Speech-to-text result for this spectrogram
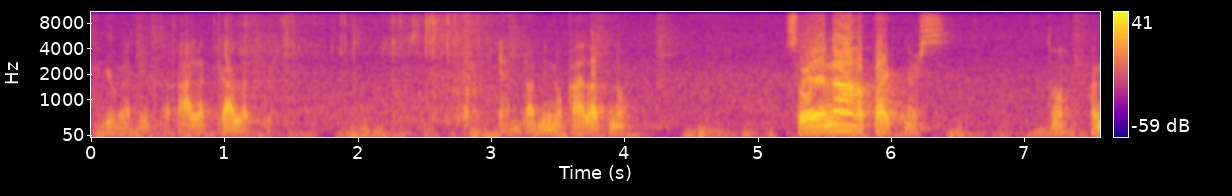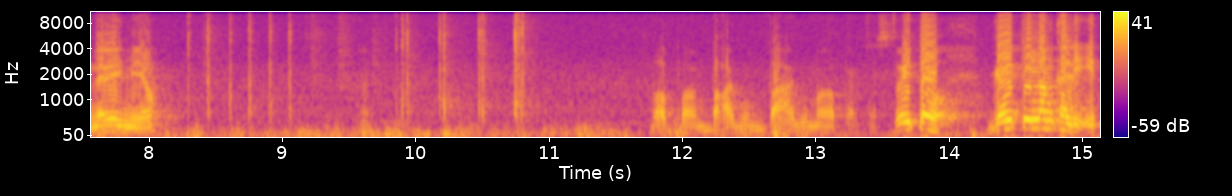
Tanggalin natin. Kakalat-kalat. eh. Yan, dami ng kalat, no? So, ayan na, partners No? Panalin niyo? Ba, bagong-bago mga partners. So, ito, ganito lang kaliit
